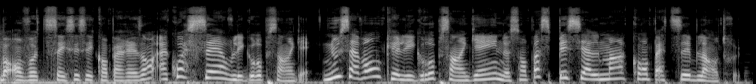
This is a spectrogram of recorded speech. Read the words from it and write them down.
Bon, on va cesser ces comparaisons. À quoi servent les groupes sanguins? Nous savons que les groupes sanguins ne sont pas spécialement compatibles entre eux.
